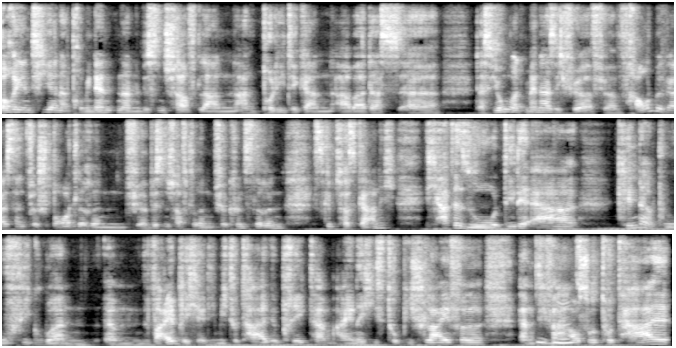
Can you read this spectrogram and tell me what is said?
orientieren, an Prominenten, an Wissenschaftlern, an Politikern, aber dass, äh, dass Junge und Männer sich für, für Frauen begeistern, für Sportlerinnen, für Wissenschaftlerinnen, für Künstlerinnen, das gibt's fast gar nicht. Ich hatte so mhm. DDR Kinderbuchfiguren, ähm, weibliche, die mich total geprägt haben. Eine hieß Topi Schleife, ähm, die mhm. war auch so total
